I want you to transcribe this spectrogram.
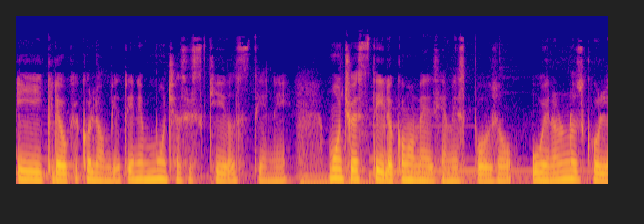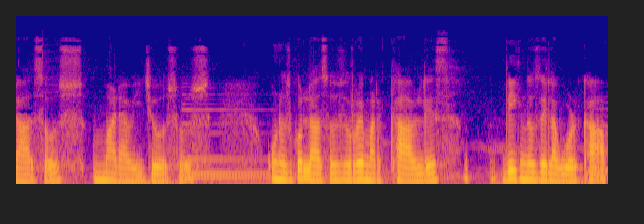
Y creo que Colombia tiene muchas skills, tiene mucho estilo, como me decía mi esposo. Hubieron unos golazos maravillosos, unos golazos remarcables, dignos de la World Cup.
